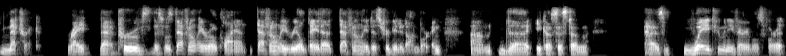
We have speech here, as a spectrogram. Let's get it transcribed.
metric right that proves this was definitely a real client definitely real data definitely distributed onboarding um, the ecosystem has way too many variables for it,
